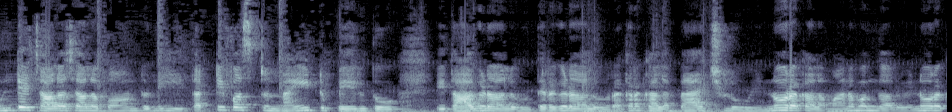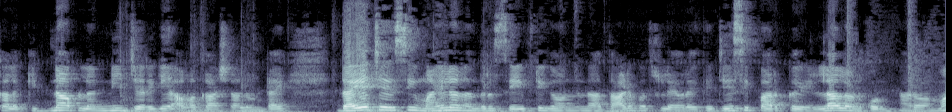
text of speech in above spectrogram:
ఉంటే చాలా చాలా బాగుంటుంది. ఈ థర్టీ ఫస్ట్ నైట్ పేరుతో ఈ తాగడాలు తిరగడాలు రకరకాల బ్యాచ్లు ఎన్నో రకాల మానభంగాలు ఎన్నో రకాల కిడ్నాప్లు అన్నీ జరిగే అవకాశాలు ఉంటాయి దయచేసి మహిళలందరూ సేఫ్టీగా ఉండండి. ఆ తాడిపత్రులు ఎవరైతే జేసీ పార్క్ వెళ్ళాలనుకుంటున్నారో అమ్మ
